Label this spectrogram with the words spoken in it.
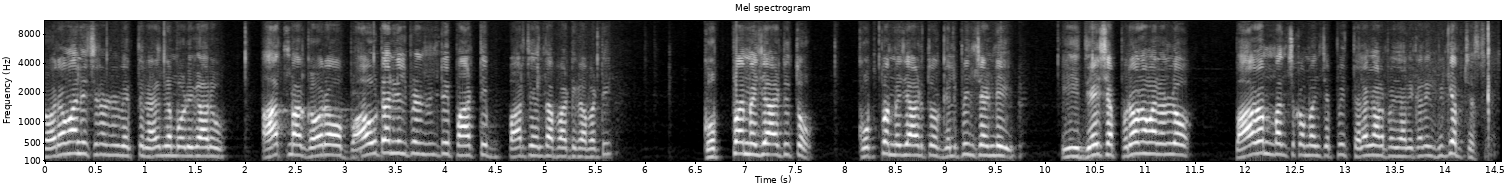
గౌరవాన్ని ఇచ్చినటువంటి వ్యక్తి నరేంద్ర మోడీ గారు ఆత్మ గౌరవ బావుట నిలిపినటువంటి పార్టీ భారతీయ జనతా పార్టీ కాబట్టి గొప్ప మెజార్టీతో గొప్ప మెజార్టీతో గెలిపించండి. ఈ దేశ పురోగమనంలో భాగం పంచుకోమని చెప్పి తెలంగాణ ప్రజానికానికి విజ్ఞప్తి చేస్తున్నాను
